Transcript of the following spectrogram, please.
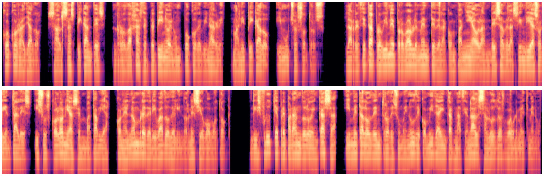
coco rallado, salsas picantes, rodajas de pepino en un poco de vinagre, maní picado, y muchos otros. La receta proviene probablemente de la Compañía Holandesa de las Indias Orientales y sus colonias en Batavia, con el nombre derivado del indonesio bobotok. Disfrute preparándolo en casa, y métalo dentro de su menú de comida internacional Saludos Gourmet Menú.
